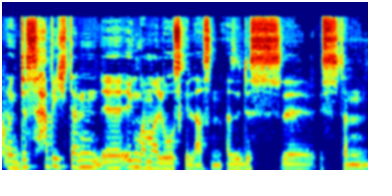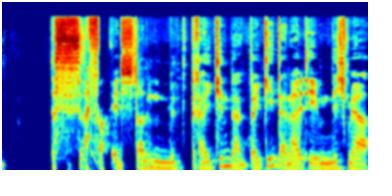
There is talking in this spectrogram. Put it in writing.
Und das habe ich dann äh, irgendwann mal losgelassen. Also das äh, ist dann das ist einfach entstanden mit drei Kindern. Da geht dann halt eben nicht mehr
